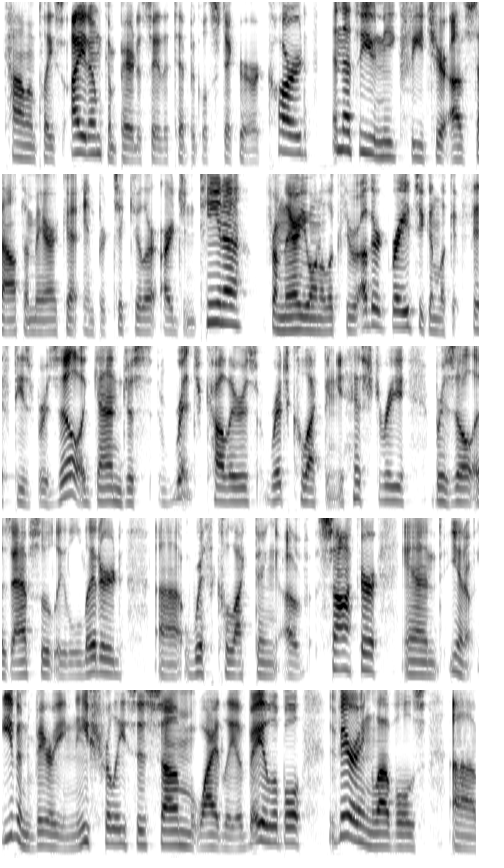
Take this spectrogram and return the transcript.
commonplace item compared to, say, the typical sticker or card. And that's a unique feature of South America, in particular Argentina. From there, you want to look through other grades. You can look at 50s Brazil. Again, just rich colors, rich collecting history. Brazil is absolutely littered uh, with collecting of soccer and, you know, even very niche releases, some widely available, varying levels, uh,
